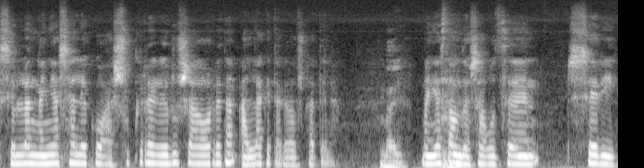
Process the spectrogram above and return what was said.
zelulan gainazaleko azukre geruza horretan aldaketak dauzkatela. Bai. Baina ez da ondo ezagutzen zeri,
